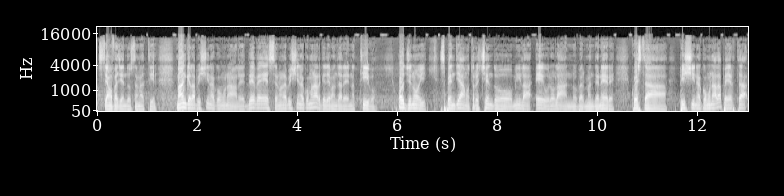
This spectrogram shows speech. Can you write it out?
stiamo facendo stamattina, ma anche la piscina comunale deve essere una piscina comunale che deve andare in attivo. Oggi noi spendiamo 300 mila euro l'anno per mantenere questa piscina comunale aperta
